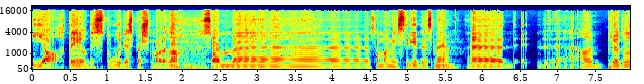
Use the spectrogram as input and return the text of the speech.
Ja, det er jo det store spørsmålet, da, som, eh, som mange strides med. Eh, jeg har prøvd å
